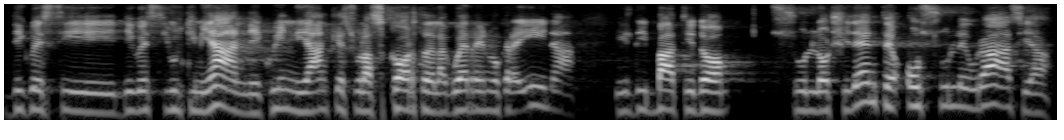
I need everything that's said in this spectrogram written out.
di questi, di questi ultimi anni, quindi anche sulla scorta della guerra in Ucraina, il dibattito sull'Occidente o sull'Eurasia,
